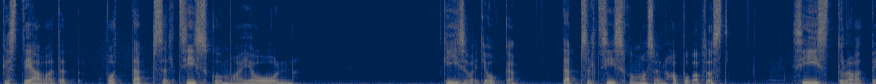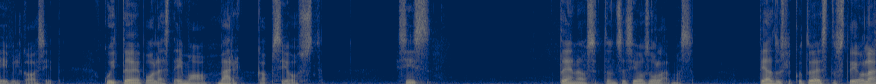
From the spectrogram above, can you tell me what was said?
kes teavad, et vot täpselt siis, kui ma joon kiisavaid jooke, täpselt siis, kui ma söön hapukapsast, siis tulevad beebil gaasid. kui tõepoolest ema märkab seost, siis tõenäoliselt on see seos olemas teaduslikku tõestust ei ole,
